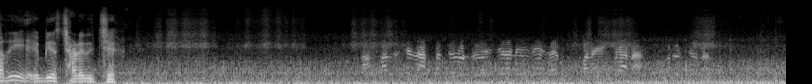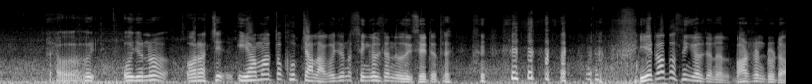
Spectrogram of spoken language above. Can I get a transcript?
আরে এবিএস ছাড়ে দিচ্ছে। ওই- জন্য ওরা ইয়ামা তো খুব চালাক, ওই জন্য সিঙ্গেল চ্যানেল দিচ্ছে এটাতে। এটা তো সিঙ্গেল চ্যানেল ভার্সন টুটা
